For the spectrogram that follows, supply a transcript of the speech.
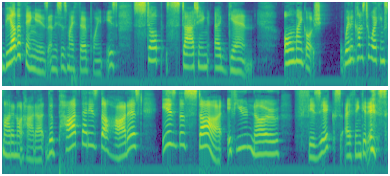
The other thing is, and this is my third point, is stop starting again. Oh my gosh, when it comes to working smarter, not harder, the part that is the hardest is the start. If you know physics, I think it is.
